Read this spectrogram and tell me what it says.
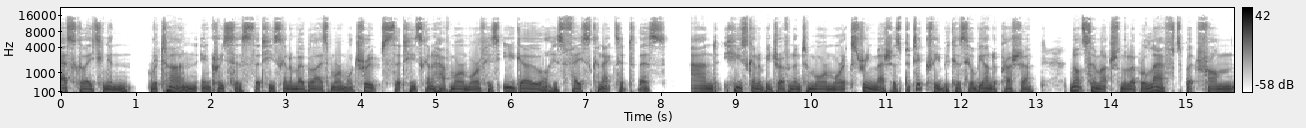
escalating in return increases, that he's going to mobilize more and more troops, that he's going to have more and more of his ego or his face connected to this. And he's going to be driven into more and more extreme measures, particularly because he'll be under pressure, not so much from the liberal left, but from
